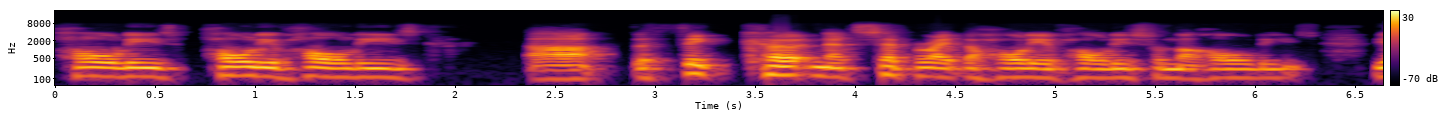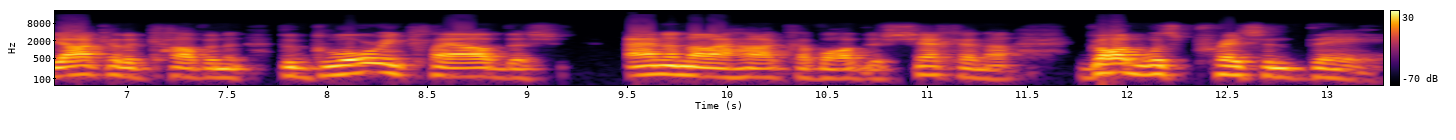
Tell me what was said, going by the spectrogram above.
holies, holy of holies, uh, the thick curtain that separate the holy of holies from the holies, the ark of the covenant, the glory cloud, the Ananai HaKavod, the Shekinah. God was present there.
